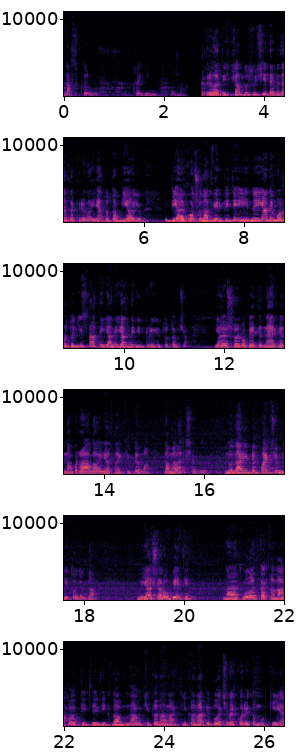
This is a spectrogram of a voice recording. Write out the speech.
В нас в, країні. То жах. Закрила десь до сусіда, мене закрила. Я тут бігаю, бігаю, хочу на двір піти, і не, я не можу тоді стати, я ніяк не відкрию то то все. Я що робити, нерви набрала, я знаю, кілька ма. Та мале ще було. Ну навіть пальцем ніхто не вдав. Ну я що робити? На була така канапа під вікном, на тій канапі, була ціле корито муки.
